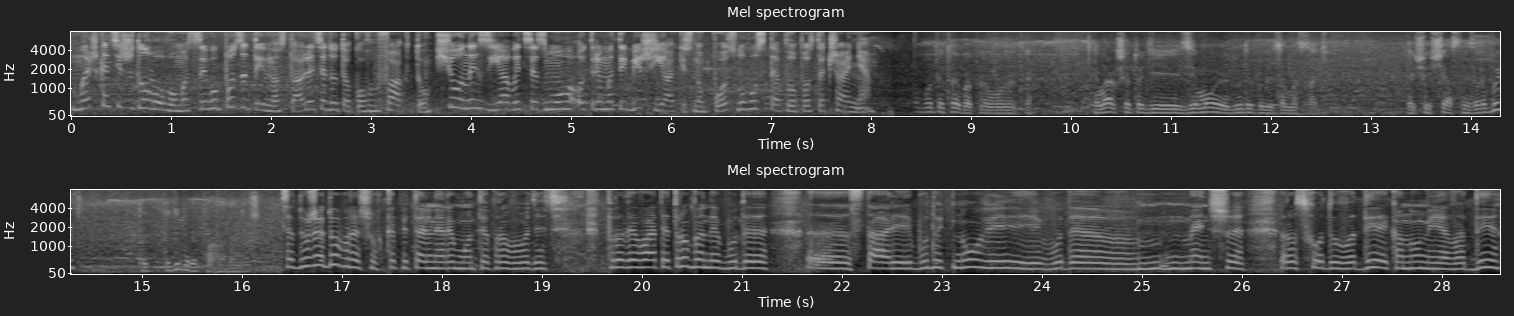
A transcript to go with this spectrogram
Мешканці житлового масиву позитивно ставляться до такого факту, що у них з'явиться змога отримати більш якісну послугу з теплопостачання. Роботи треба проводити. Інакше тоді зимою люди будуть замерзати. Якщо зараз не зробити, то тоді буде погано дуже. Це дуже добре, що капітальні ремонти проводять. Проривати труби не буде е, старі, будуть нові, і буде менше розходу води, економія води.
